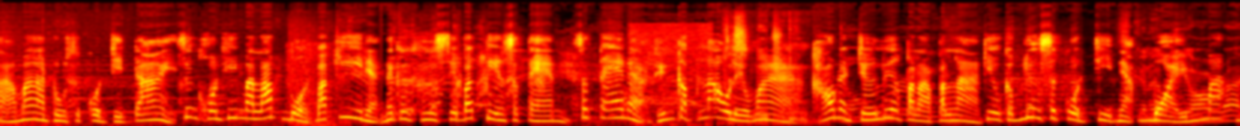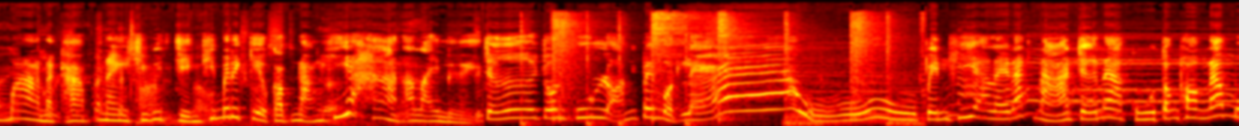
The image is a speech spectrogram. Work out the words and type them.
สามารถถูกสะกดจิตได้ ซึ่งคนที่มารับบทบักกี้เนี่ยนั่นก็คือเซบาสเตียนสแตนสแตนเนี่ยถึงกับเล่าเลยว่าเขาเนี่ยเจอเรื่องประหลาดๆเกี่ยวกับเรื่องสะกดจิตเนี่ยบ่อยมากๆนะครับในชีวิตจริงที่ไม่ได้เกี่ยวกับหนังเฮี้ยห่านอะไรเลย เจอจนกูหลอนไปหมดแล้ว เป็นที่อะไรนักหนาเจอหน้ากูต้องท่องหน้าโม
